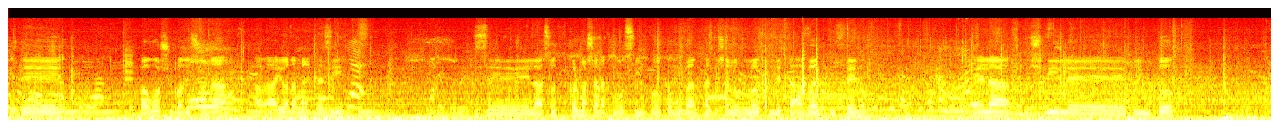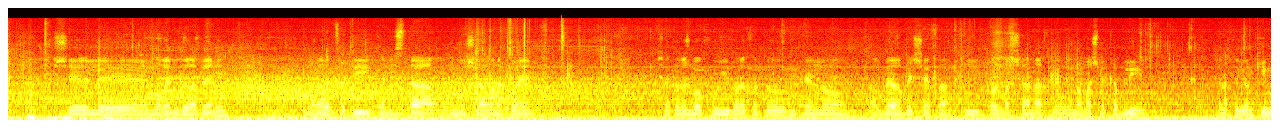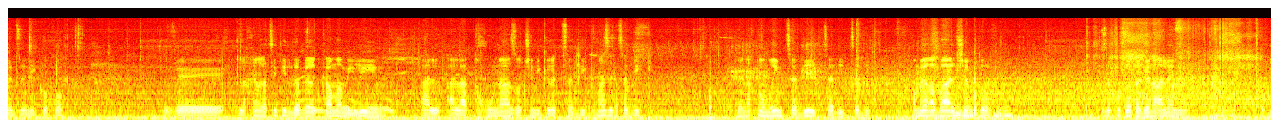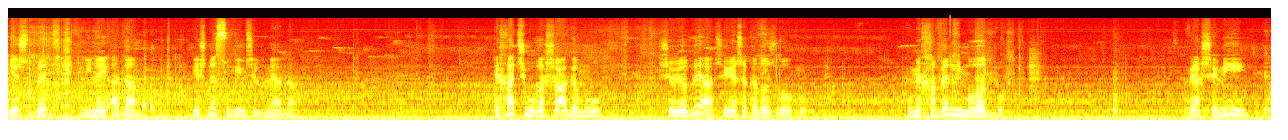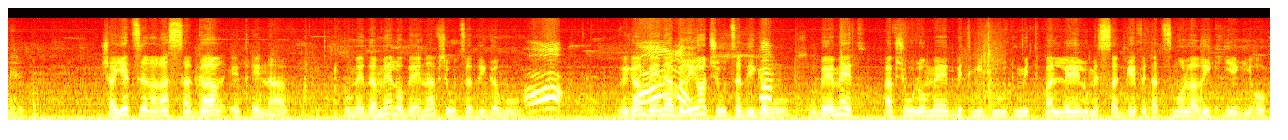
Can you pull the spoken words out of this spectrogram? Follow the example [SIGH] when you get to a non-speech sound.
כדי, בראש ובראשונה, הרעיון המרכזי זה לעשות כל מה שאנחנו עושים פה, כמובן חס ושלום לא לתאוות גופנו, אלא בשביל אה, בריאותו של אה, מורנו ורבנו, הרב הצדיק והנסתר, רבי משה אהרון הכהן, הוא יברך אותו וייתן לו הרבה הרבה שפע, כי כל מה שאנחנו ממש מקבלים, אנחנו יונקים את זה מכוחו. ולכן רציתי לדבר כמה מילים על, על התכונה הזאת שנקראת צדיק. מה זה צדיק? כן, אנחנו אומרים צדיק, צדיק, צדיק. אומר הבעל שם טוב, זכותו תגן עלינו, יש בית מיני אדם. יש שני סוגים של בני אדם. אחד שהוא רשע גמור, שהוא יודע שיש הקדוש ברוך הוא, הוא מכוון למרוד בו. והשני, שהיצר הרע סגר את עיניו, הוא מדמה לו בעיניו שהוא צדיק גמור. וגם בעיני הבריות שהוא צדיק גמור. ובאמת, אף שהוא לומד בתמידות, הוא מתפלל, הוא מסגף את עצמו לריק יגיעו.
